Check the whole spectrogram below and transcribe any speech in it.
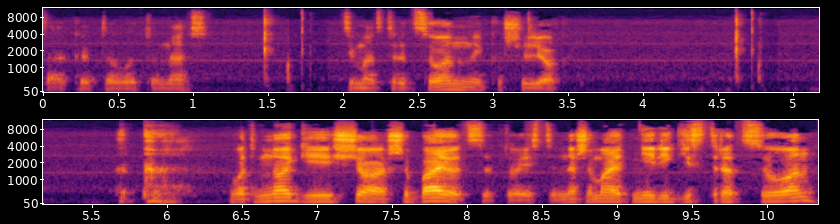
Так, это вот у нас демонстрационный кошелек. Вот многие еще ошибаются, то есть нажимают не регистрацион,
